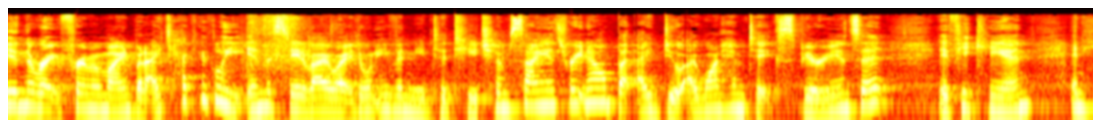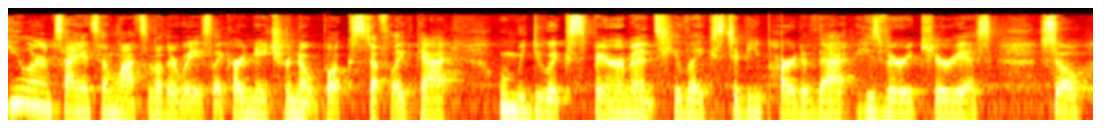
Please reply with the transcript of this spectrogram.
in the right frame of mind, but I technically, in the state of Iowa, I don't even need to teach him science right now, but I do. I want him to experience it if he can. And he learns science in lots of other ways, like our nature notebook, stuff like that when we do experiments, he likes to be part of that. He's very curious. So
